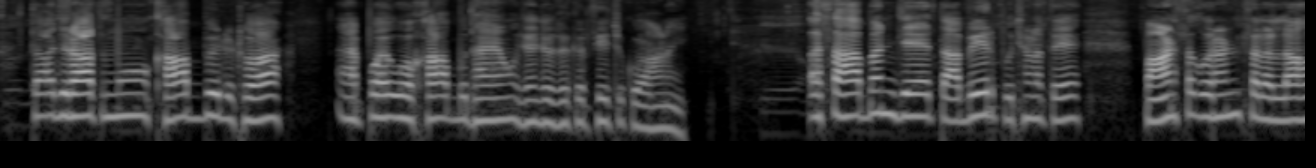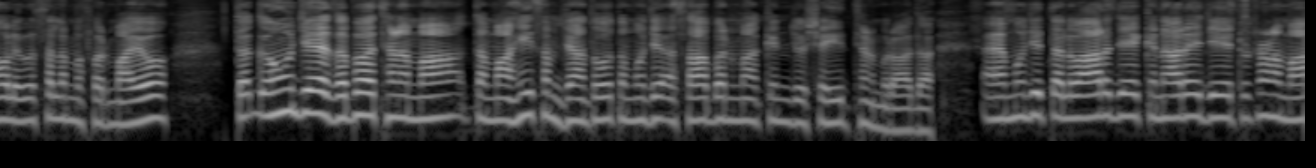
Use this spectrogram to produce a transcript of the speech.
त अॼु राति मूं ख़्वा बि ॾिठो आहे ऐं पोइ उहो ख़्वाबु ॿुधायूं जंहिंजो ज़िक्र थी चुको आहे हाणे असहाबनि जे ताबीर पुछण ते पाण सां गुरुन सलाहु वसलम फरमायो त ॻहंहु जे ज़ब थियण मां त मां ई सम्झां थो त मुंहिंजे असहाबनि मां किनि जो शहीद थियणु मुरादु आहे ऐं मुंहिंजी तलवार जे किनारे जे टुटण मां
